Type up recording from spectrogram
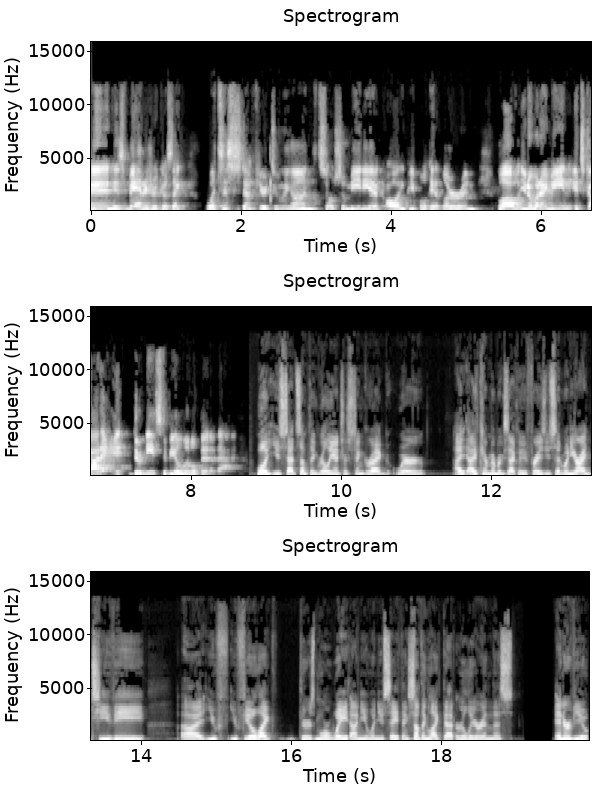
and his manager goes like, what's this stuff you're doing on social media, calling people Hitler and blah, blah. You know what I mean? It's got to, it, there needs to be a little bit of that. Well, you said something really interesting, Greg, where I, I can't remember exactly the phrase you said. When you're on TV, uh, you, you feel like there's more weight on you when you say things, something like that earlier in this interview.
